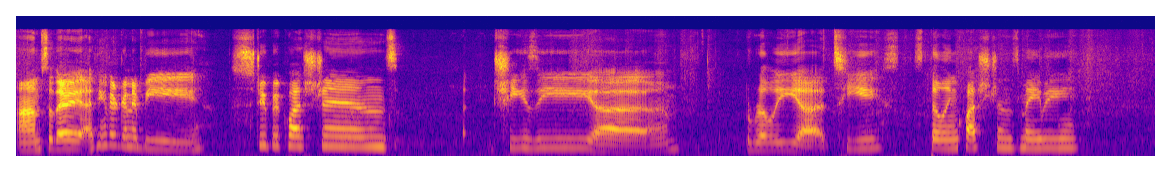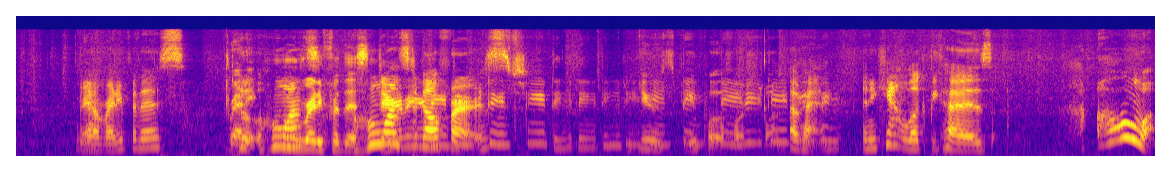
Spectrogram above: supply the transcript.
Um, so they, I think they're going to be stupid questions, cheesy, uh, really uh, tea spilling questions, maybe. Are Yeah. y'all ready for this? Ready. Who, who Who wants, ready for this? Who wants to go first? You, you pull the first one. Okay. And you can't look because. Oh,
